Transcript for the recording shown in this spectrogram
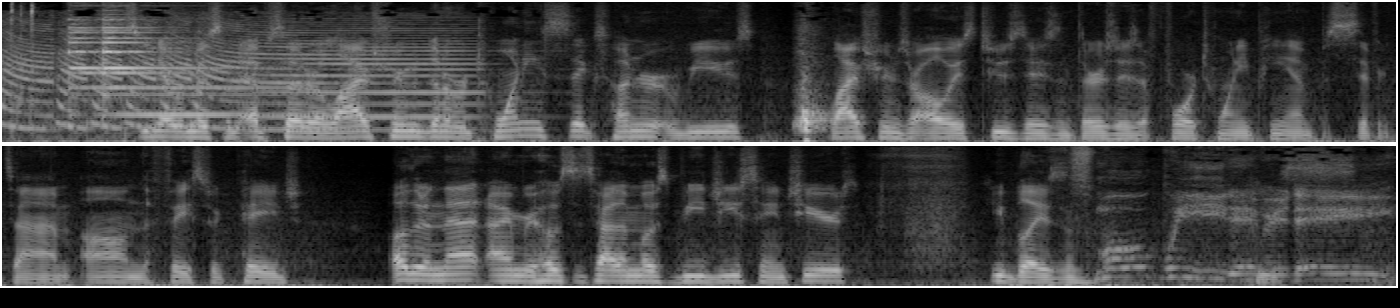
So you never miss an episode or live stream. We've done over 2,600 reviews. Live streams are always Tuesdays and Thursdays at 4:20 p.m. Pacific time on the Facebook page. Other than that, I'm your host, Tyler Most BG, saying cheers. Keep blazing. Smoke weed every day.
